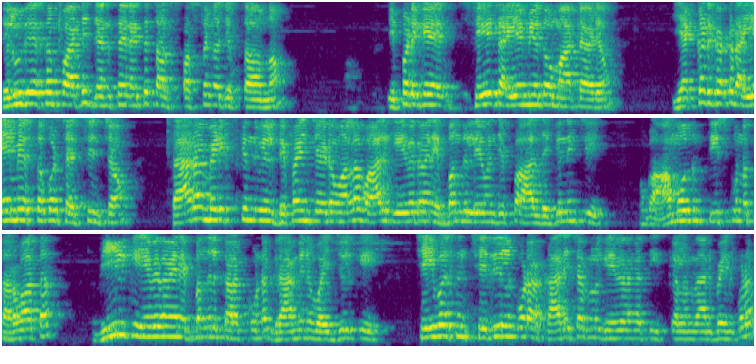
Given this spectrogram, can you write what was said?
తెలుగుదేశం పార్టీ జనసేన అయితే చాలా స్పష్టంగా చెప్తా ఉన్నాం. ఇప్పటికే స్టేట్ ఐఎంఏతో మాట్లాడాం. ఎక్కడికక్కడ ఐఎంఎస్తో కూడా చర్చించాం. పారామెడిక్స్ కింద వీళ్ళు డిఫైన్ చేయడం వల్ల వాళ్ళకి ఏ విధమైన ఇబ్బందులు లేవని చెప్పి వాళ్ళ దగ్గర నుంచి ఒక ఆమోదం తీసుకున్న తర్వాత వీళ్ళకి ఏ విధమైన ఇబ్బందులు కలగకుండా గ్రామీణ వైద్యులకి చేయవలసిన చర్యలను కూడా కార్యాచరణలకు ఏ విధంగా తీసుకెళ్ళిన దానిపైన కూడా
